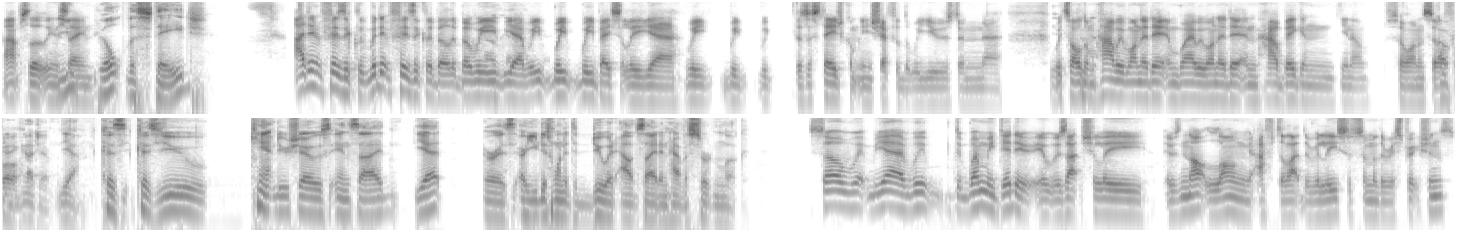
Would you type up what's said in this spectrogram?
Absolutely insane. You built the stage. I didn't physically we didn't physically build it, but we Okay. yeah we we we basically yeah we we we there's a stage company in Sheffield that we used and uh, we told them how we wanted it and where we wanted it and how big and you know so on and so Okay, forth. gotcha. Yeah, because because you can't do shows inside yet, or is are you just wanted to do it outside and have a certain look? So yeah, we when we did it, it was actually it was not long after like the release of some of the restrictions.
